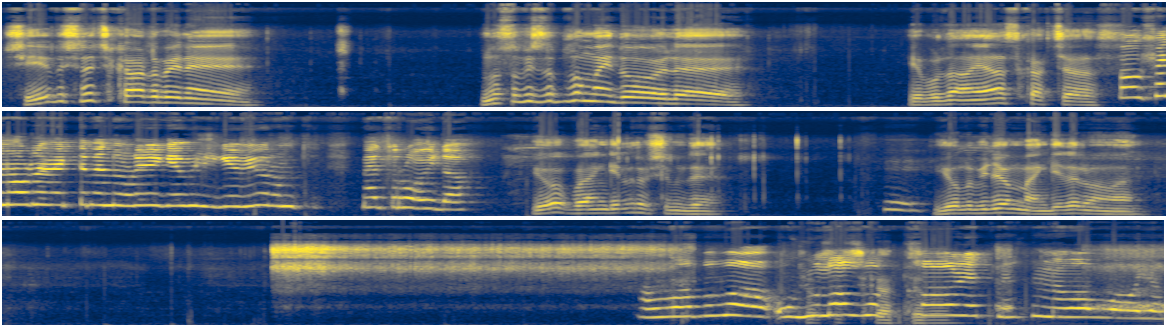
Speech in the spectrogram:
Şehir dışına çıkardı beni. Nasıl bir zıplamaydı öyle? Ya buradan ayağa nasıl kalkacağız? Baba sen orada bekle ben oraya gelmiş geliyorum metroyda. Yok ben gelirim şimdi. Yolu biliyorum ben gelirim hemen. Allah baba oyun Allah kahretmesin baba oyun.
